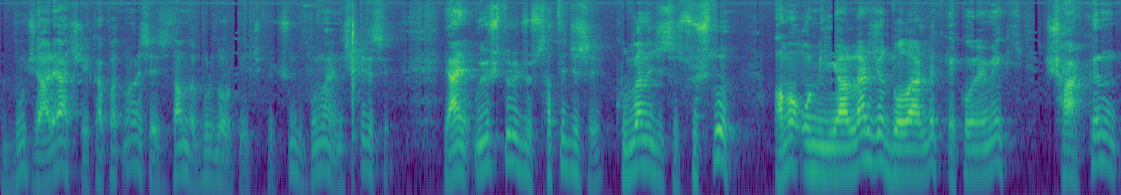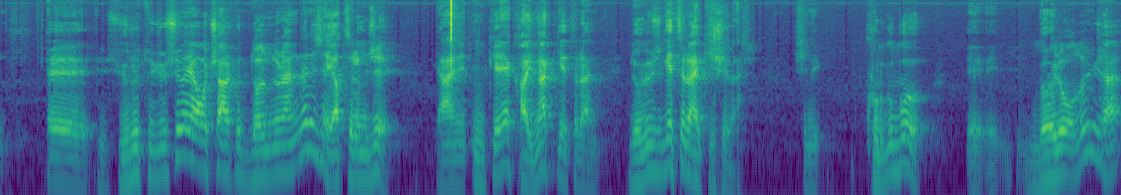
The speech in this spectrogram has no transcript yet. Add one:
bu cari açığı kapatma meselesi tam da burada ortaya çıkıyor. Çünkü bunların hiçbirisi yani uyuşturucu satıcısı, kullanıcısı suçlu ama o milyarlarca dolarlık ekonomik çarkın e, yürütücüsü veya o çarkı döndürenler ise yatırımcı. Yani ülkeye kaynak getiren, döviz getiren kişiler. Şimdi kurgu bu. E, e, böyle olunca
